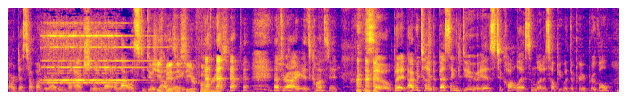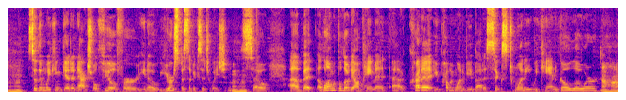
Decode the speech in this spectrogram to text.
our desktop underwriting will actually not allow us to do it She's that busy. way. See her phone rings. That's right. It's constant. so, but I would tell you the best thing to do is to call us and let us help you with the pre-approval, mm-hmm. so then we can get an actual feel for you know your specific situation. Mhm. So, uh, but along with the low down payment, uh, credit you probably want to be about a six twenty. We can go lower, Uh huh.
